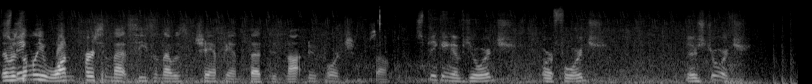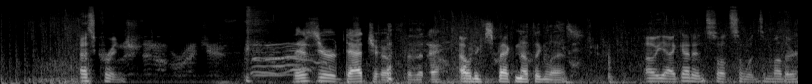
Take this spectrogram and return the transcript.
There was Speak- only one person that season that was in champion that did not do Forge, so. Speaking of George or Forge, there's George. That's cringe. There's your dad joke for the day. I would expect nothing less. Oh yeah, I gotta insult someone's mother.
